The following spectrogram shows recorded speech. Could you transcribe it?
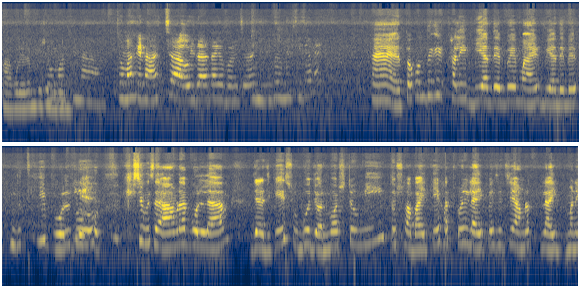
পাগল এরম কিছু তোমাকে না তোমাকে না আচ্ছা ওই দাদাটাকে বলেছে হিন্দু ধর্মে কি জানে? হ্যাঁ তখন থেকে খালি বিয়া দেবে মায়ের বিয়া দেবে। কিন্তু কি বলব? কিছু বুঝতে আমরা বললাম যে আজকে শুভ জন্মাষ্টমী তো সবাইকে হঠাৎ করে লাইভ এসেছে। আমরা লাইভ মানে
